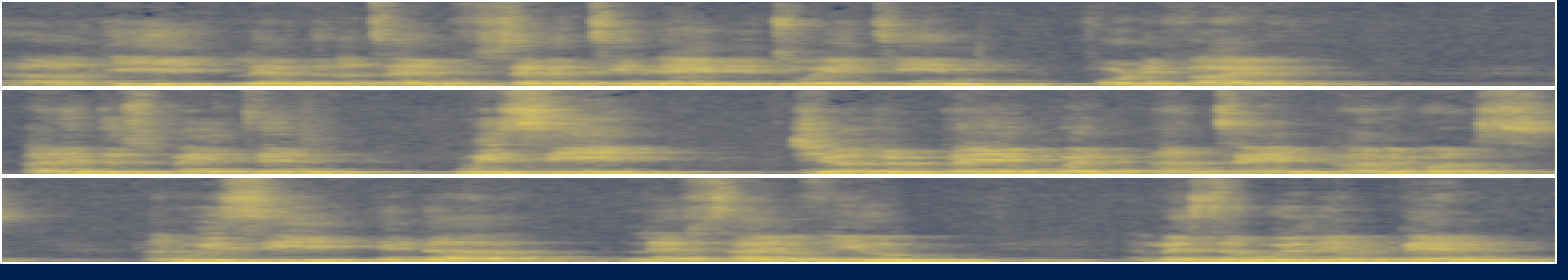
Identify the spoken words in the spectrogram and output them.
Uh, he lived at the time of 1780 to 1845. And in this painting, we see children playing with untamed animals. And we see in the left side of you Mr. William Penn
